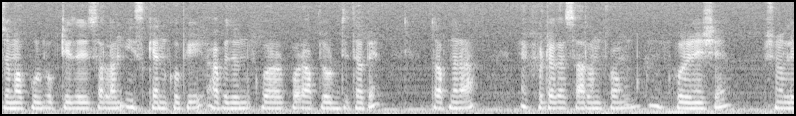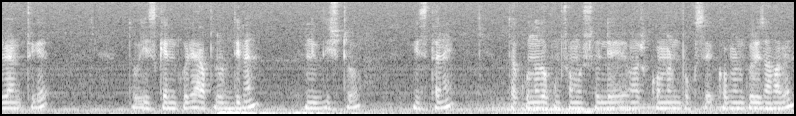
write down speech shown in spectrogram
জমা পূর্বক ট্রেজারি চালান স্ক্যান কপি আবেদন করার পর আপলোড দিতে হবে। তো আপনারা একশো টাকা চালান ফর্ম করে এসে সোনালী ব্যাংক থেকে তো স্ক্যান করে আপলোড দিবেন নির্দিষ্ট স্থানে। তা কোনো রকম সমস্যা হলে আমার কমেন্ট বক্সে কমেন্ট করে জানাবেন।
